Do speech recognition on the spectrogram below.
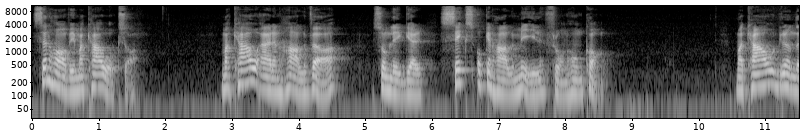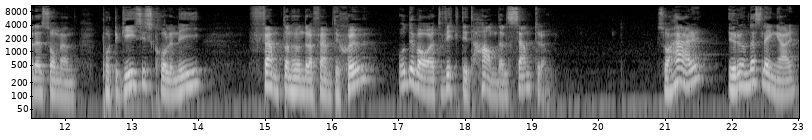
Sen har vi Macao också. Macao är en halvö som ligger 6,5 mil från Hongkong. Macao grundades som en portugisisk koloni 1557 och det var ett viktigt handelscentrum. Så här, i runda slängar,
